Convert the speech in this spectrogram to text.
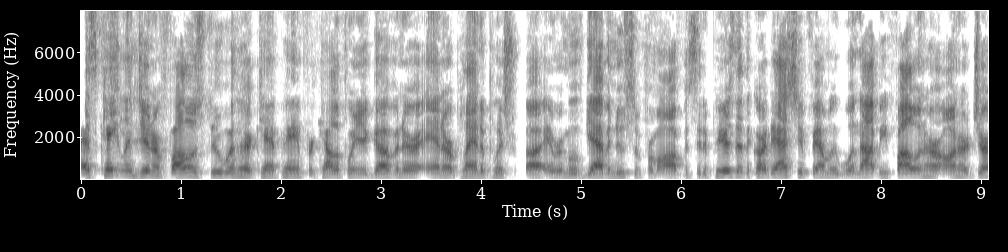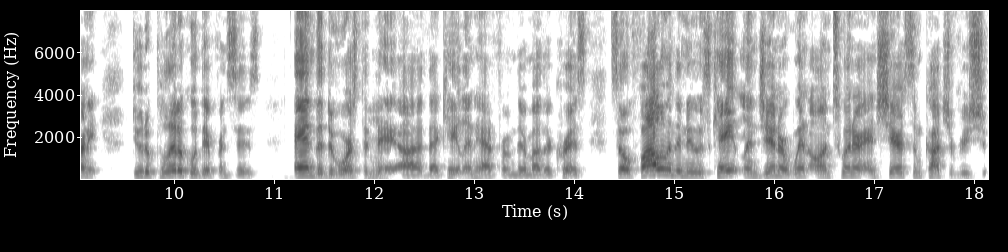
as Caitlyn Jenner follows through with her campaign for California governor and her plan to push uh, and remove Gavin Newsom from office. It appears that the Kardashian family will not be following her on her journey due to political differences and the divorce that Hmm. they uh, that Caitlyn had from their mother Kris. So, following the news, Caitlyn Jenner went on Twitter and shared some controversial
